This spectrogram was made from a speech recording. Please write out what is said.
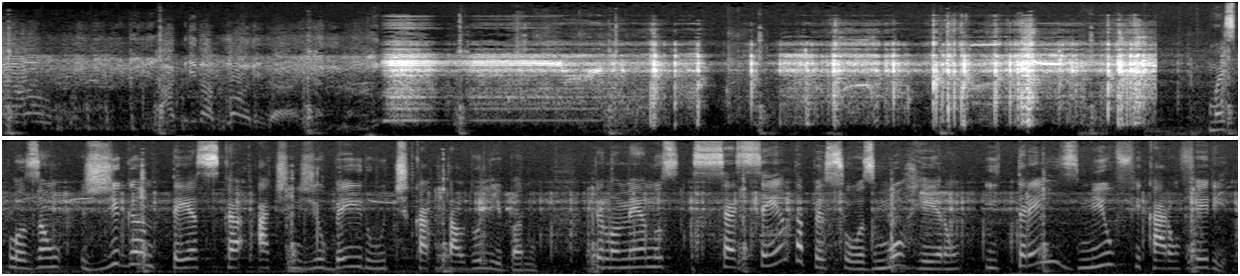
céu aqui na Flórida. Uma explosão gigantesca atingiu Beirute, capital do Líbano. Pelo menos 60 pessoas morreram e 3 mil ficaram feridas.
